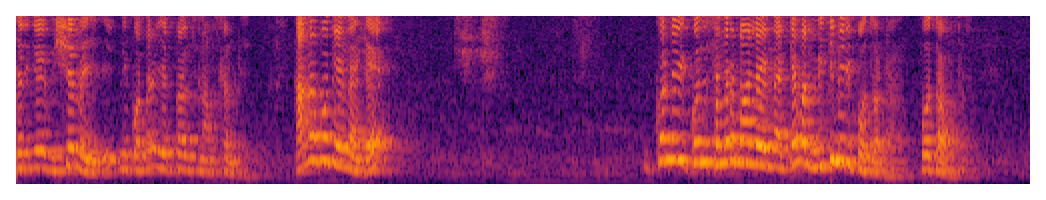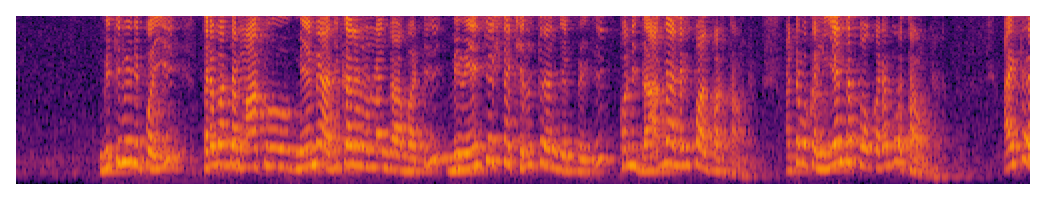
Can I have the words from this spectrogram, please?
జరిగే విషయమే ఇది. నీకు కొత్తగా చెప్పాల్సిన అవసరం లేదు. కాకపోతే ఏంటంటే కొన్ని కొన్ని సందర్భాల్లో ఏంటంటే వాళ్ళు మితిమీరిపోతుంటారు పోతూ ఉంటారు. మితిమీరిపోయి తర్వాత మాకు మేమే అధికారంలో ఉన్నాం కాబట్టి మేము ఏం చేసినా చెల్లుతుందని చెప్పేసి కొన్ని దారుణాలకి పాల్పడుతూ ఉంటారు. అంటే ఒక నియంత పోకడ పోతూ ఉంటారు. అయితే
